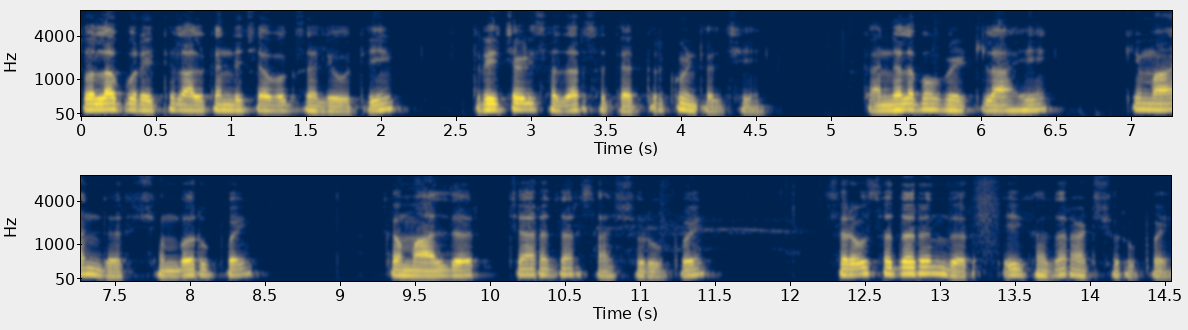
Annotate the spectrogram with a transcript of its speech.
सोलापूर येथील लालकांद्याची आवक झाली होती त्रेचाळीस हजार सत्याहत्तर क्विंटलची. कांद्याला भाव भेटला आहे किमान दर शंभर रुपये कमाल दर चार हजार सातशे रुपये सर्वसाधारण दर एक हजार आठशे रुपये.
